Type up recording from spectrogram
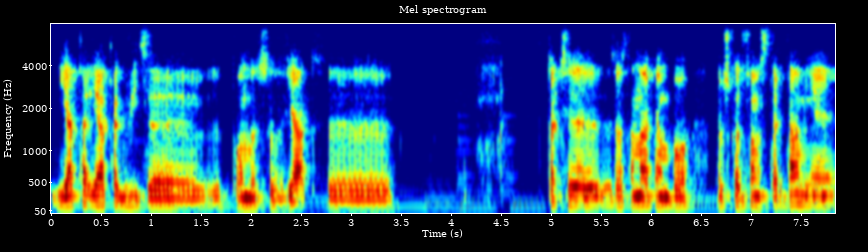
Ja, ta, ja tak widzę pomysł wiatr. Tak się zastanawiam, bo na przykład w Amsterdamie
